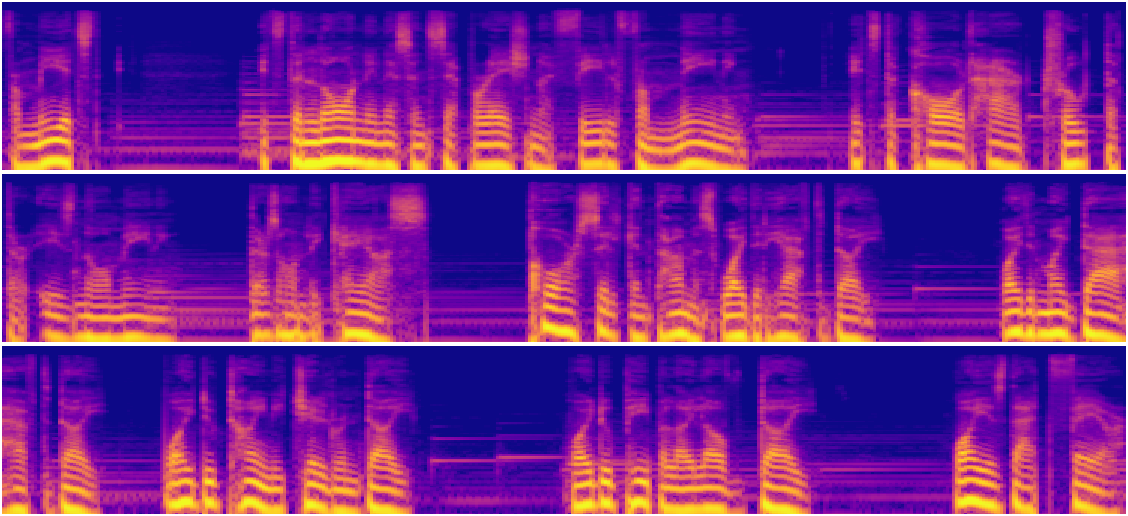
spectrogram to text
For me, it's it's the loneliness and separation I feel from meaning. It's the cold, hard truth that there is no meaning. There's only chaos. Poor Silken Thomas, why did he have to die? Why did my dad have to die? Why do tiny children die? Why do people I love die? Why is that fair?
